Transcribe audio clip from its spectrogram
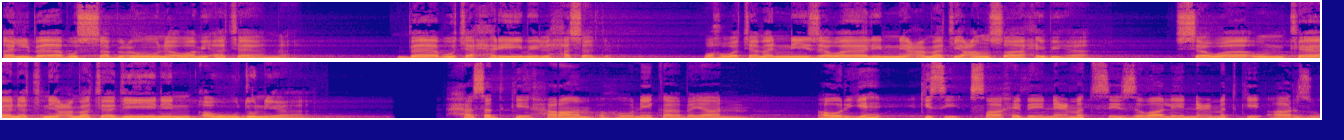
الباب السبعون ومئتان. باب تحريم الحسد، وهو تمني زوال النعمة عن صاحبها، سواء كانت نعمة دين أو دنيا. حسد کے حرام ہونے کا بیان، اور یہ کسی صاحب نعمت سے زوال نعمت کی آرزو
